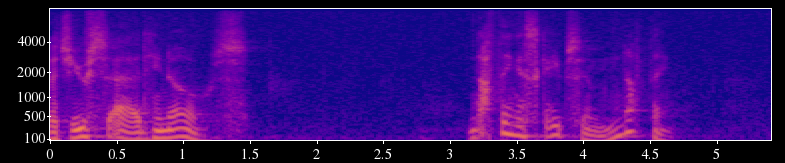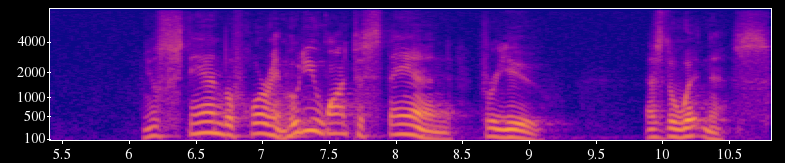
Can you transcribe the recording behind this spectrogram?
that you said, he knows. Nothing escapes him. Nothing. You'll stand before him. Who do you want to stand for you as the witness?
